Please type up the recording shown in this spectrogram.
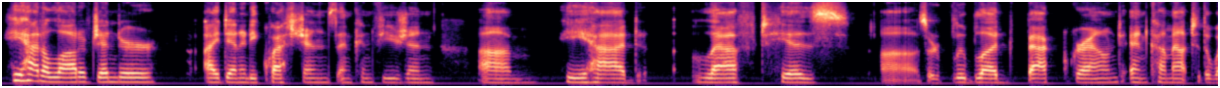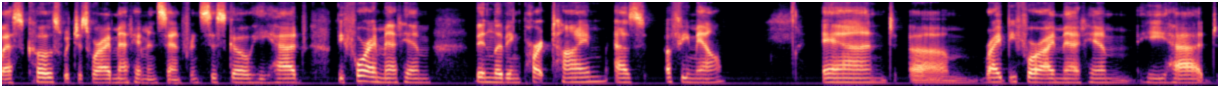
he had a lot of gender identity questions and confusion. Um, he had left his uh, sort of blue blood background and come out to the West Coast, which is where I met him in San Francisco. He had, before I met him, been living part time as a female. And um, right before I met him, he had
